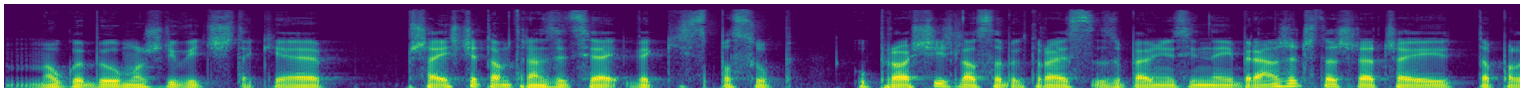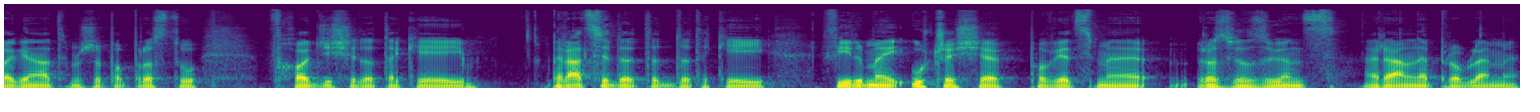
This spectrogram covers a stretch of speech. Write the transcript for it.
mogłyby umożliwić takie przejście, tą tranzycję w jakiś sposób uprościć dla osoby, która jest zupełnie z innej branży, czy też raczej to polega na tym, że po prostu wchodzi się do takiej pracy, do, do, do takiej firmy i uczy się, powiedzmy, rozwiązując realne problemy?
